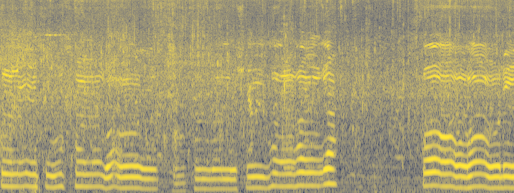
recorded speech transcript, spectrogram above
কোনে তুফান বয় তুফান ঘর পরে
